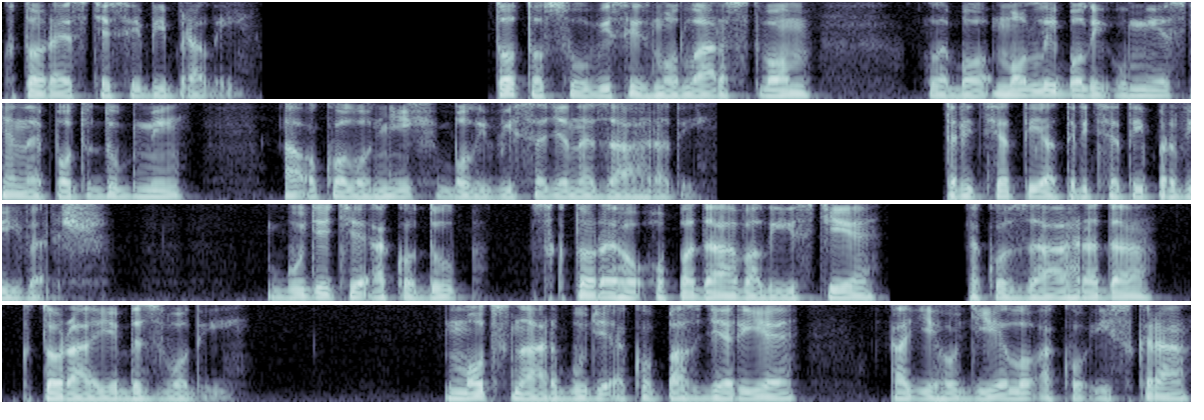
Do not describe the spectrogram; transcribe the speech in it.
ktoré ste si vybrali. Toto súvisí s modlárstvom, lebo modly boli umiestnené pod dubmi a okolo nich boli vysadené záhrady. 30. a 31. verš Budete ako dub, z ktorého opadáva lístie, ako záhrada, ktorá je bez vody. Mocnár bude ako pazderie a jeho dielo ako iskra,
